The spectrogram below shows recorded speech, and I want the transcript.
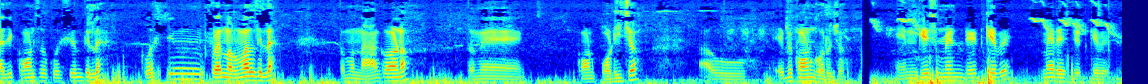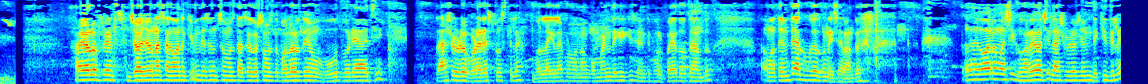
ଆଜି କ'ଣ ସବୁ କୋଶ୍ଚିନ୍ ଥିଲା କୋଶ୍ଚିନ୍ ପୁରା ନର୍ମାଲ ଥିଲା ତମ ନାଁ କ'ଣ ତମେ କ'ଣ ପଢ଼ିଛ ଆଉ ଏବେ କ'ଣ କରୁଛ ଏନଗେଜମେଣ୍ଟ ଡେଟ୍ କେବେ ମ୍ୟାରେଜ୍ ଡେଟ୍ କେବେ ହାଇ ହ୍ୟାଲୋ ଫ୍ରେଣ୍ଡସ୍ ଜୟ ଜଗନ୍ନାଥ ସାଙ୍ଗମାନେ କେମିତି ଅଛନ୍ତି ସମସ୍ତେ ଆଶା କରୁଛି ସମସ୍ତେ ଭଲରେ ଥିବେ ବହୁତ ବଢ଼ିଆ ଅଛି ଲାଷ୍ଟ ଭିଡ଼ିଓ ବଢ଼ିଆ ରେସ୍ପନ୍ସ ଥିଲା ଭଲ ଲାଗିଲା ଆପଣମାନଙ୍କ କମେଣ୍ଟ ଦେଖିକି ସେମିତି ଭଲ ପାଇବା ଦେଉଥାନ୍ତୁ ଆଉ ମୋତେ ଏମିତି ଆଗକୁ ଆଗକୁ ନେଇ ସାରନ୍ତୁ ସାଙ୍ଗମାନେ ମୁଁ ଆସି ଘରେ ଅଛି ଲାଷ୍ଟ ଭିଡ଼ିଓ ଯେମିତି ଦେଖିଥିଲେ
